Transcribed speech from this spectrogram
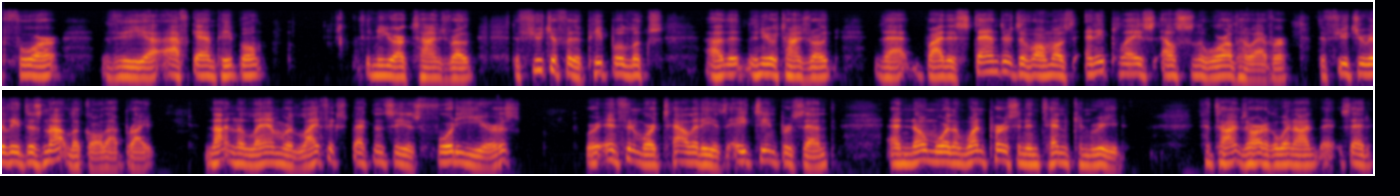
for the uh, Afghan people. The New York Times wrote, The future for the people looks, uh, the, the New York Times wrote that by the standards of almost any place else in the world, however, the future really does not look all that bright. Not in a land where life expectancy is 40 years, where infant mortality is 18%, and no more than one person in 10 can read. The Times article went on, said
